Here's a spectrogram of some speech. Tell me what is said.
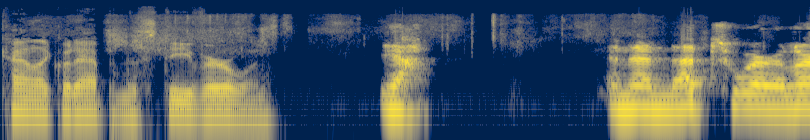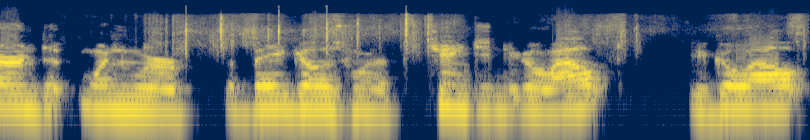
Kind of like what happened to Steve Irwin. Yeah. And then that's where I learned that when we're the bay goes when it's changing to go out, you go out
